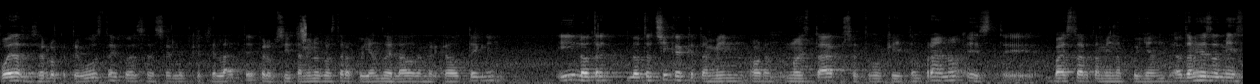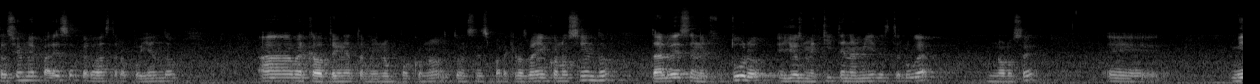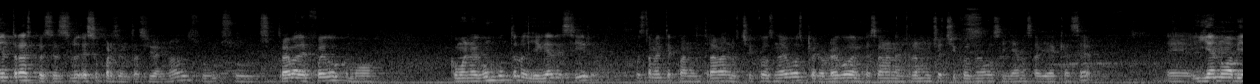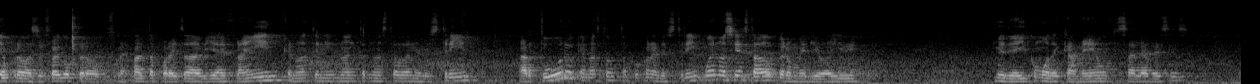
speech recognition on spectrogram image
puedas hacer lo que te gusta y puedas hacer lo que te late, pero sí, también nos va a estar apoyando del lado de mercadotecnia. Y la otra, la otra chica que también ahora no está, pues se tuvo que ir temprano, este, va a estar también apoyando, también es de administración me parece, pero va a estar apoyando a mercadotecnia también un poco, ¿no? Entonces, para que los vayan conociendo, tal vez en el futuro ellos me quiten a mí de este lugar, no lo sé. Eh, mientras, pues es, su presentación, ¿no? Su, prueba de fuego, como, como en algún punto lo llegué a decir, justamente cuando entraban los chicos nuevos, pero luego empezaron a entrar muchos chicos nuevos y ya no sabía qué hacer. Eh, y ya no había pruebas de fuego, pero pues, me falta por ahí todavía Efraín, que no ha, tenido, no ha estado en el stream. Arturo, que no ha estado tampoco en el stream. Bueno, sí ha estado, pero medio ahí, medio ahí como de cameo que sale a veces.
